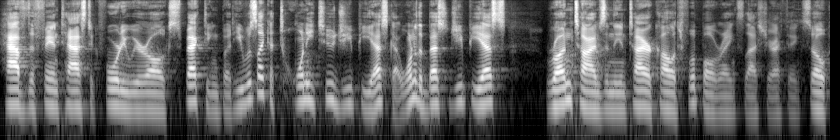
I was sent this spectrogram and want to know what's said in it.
have the fantastic 40 we were all expecting, but he was like a 22 GPS guy, one of the best GPS run times in the entire college football ranks last year, I think. So do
